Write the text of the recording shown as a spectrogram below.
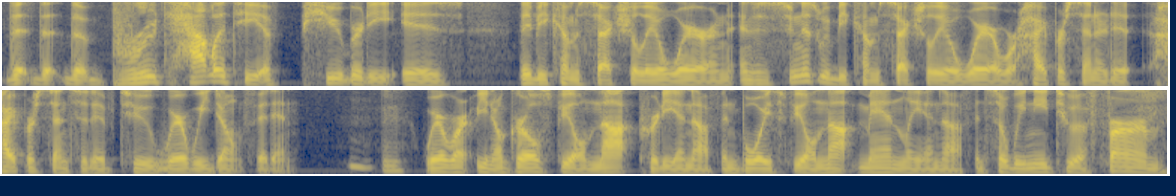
the, the, the brutality of puberty is they become sexually aware. And, and as soon as we become sexually aware, we're hypersensitive, hypersensitive to where we don't fit in where we're, you know, girls feel not pretty enough and boys feel not manly enough. And so we need to affirm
